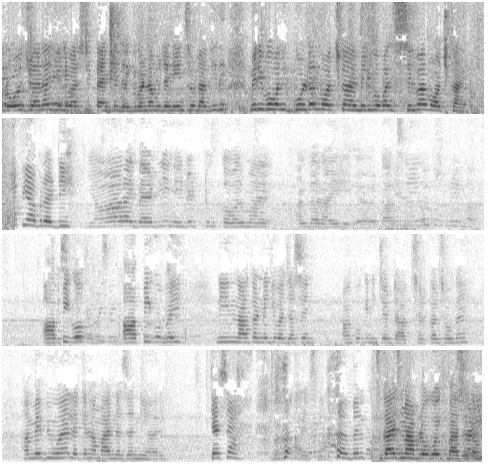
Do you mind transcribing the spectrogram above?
रोज जो है ना यूनिवर्सिटी पहन के जाएगी वरना मुझे नींद से उठा दी थी। मेरी वो वाली गोल्डन वॉच का है? मेरी वो वाली सिल्वर वॉच का है? आप ही आप रेडी यार I badly needed to cover my under eye dark आप ही को आप ही को भाई नींद ना करने की वजह से आँखों के नीचे डार्क सर्कल्स हो गए। हमें भी हुए हैं लेकिन हमारे नज़र नहीं आ रहे। कैसा? बिल्कुल। गाइज़ मैं आप लोगों को एक बात बताऊँ।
